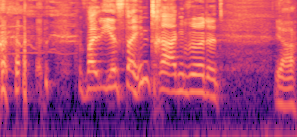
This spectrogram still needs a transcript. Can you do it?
weil ihr es dahin tragen würdet. Ja,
